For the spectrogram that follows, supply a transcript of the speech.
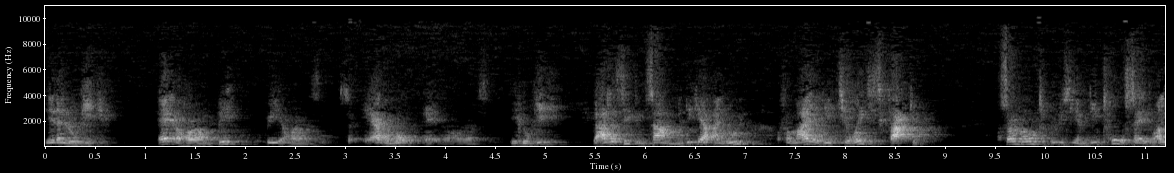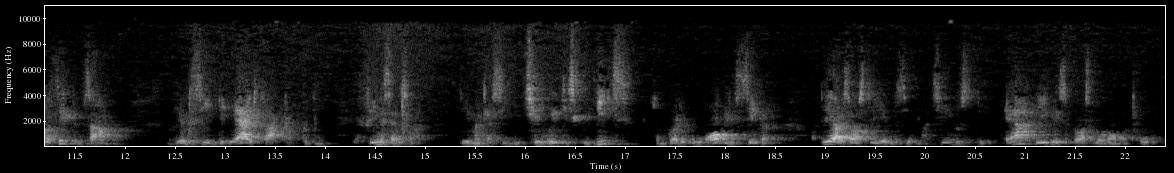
Det er da logik. A er højere end B, og B er højere end C. Så ergo må A er højere end C. Det er logik. Jeg har aldrig set dem sammen, men det kan jeg regne ud. Og for mig er det et teoretisk faktum. Og så er nogen selvfølgelig sige, at det er en trosag, du har aldrig set dem sammen. Men jeg vil sige, at det er et faktum, fordi der findes altså det, man kan sige, teoretisk bevis, som gør det urokkeligt sikkert. Og det er altså også det, jeg vil sige, at Martinus, det er ikke et spørgsmål om at tro.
